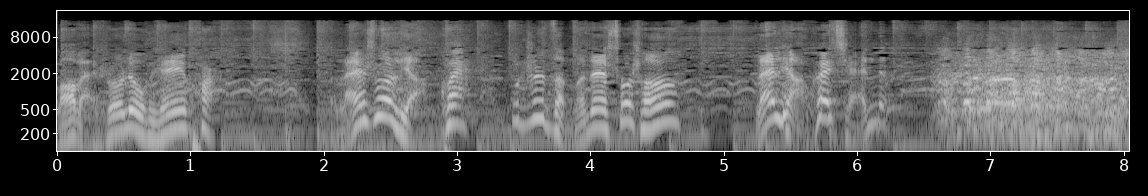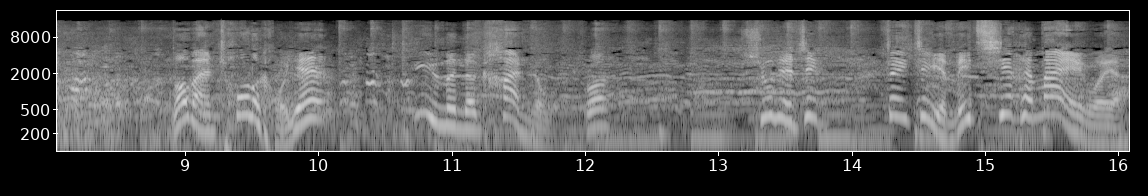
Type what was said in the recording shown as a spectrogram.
老板说六块钱一块儿，本来说两块，不知怎么的说成来两块钱的。老板抽了口烟，郁闷的看着我说：“兄弟，这、这、这也没切开卖过呀。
